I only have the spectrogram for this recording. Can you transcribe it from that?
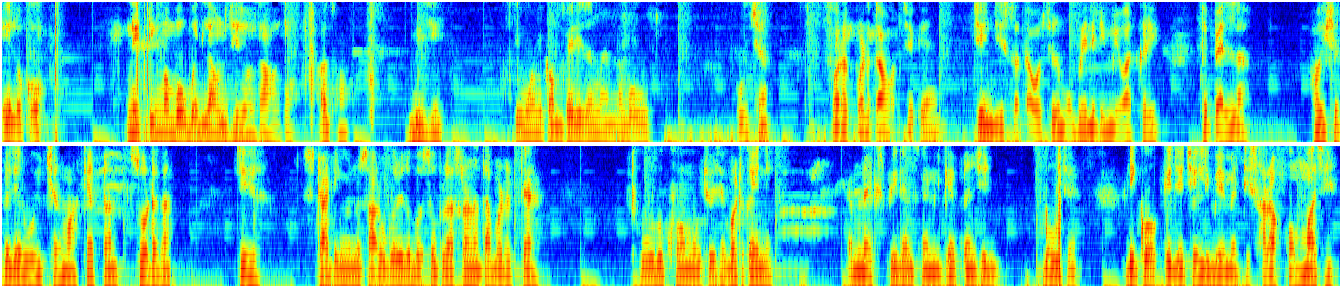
એ લોકોની ટીમમાં બહુ બદલાવ નથી જોતા હોતા. અથવા બીજી ટીમોની કમ્પેરિઝનમાં એમને બહુ ઓછા ફરક પડતા હોય છે કે ચેન્જીસ થતા હોય છે. તો મુંબઈની ટીમની વાત કરીએ, તો પહેલાં હોઈ શકે છે રોહિત શર્મા કેપ્ટન સો ટકા. જે સ્ટાર્ટિંગ એમનું સારું કર્યું હતું, બસો પ્લસ રન હતા બટ અત્યારે થોડું ખોમ ઓછું છે બટ કંઈ નહીં. એમનો એક્સપિરિયન્સ એમની કેપ્ટનશીપ બહુ છે. ડિકો કે જે છેલ્લી બે મેચથી સારા ફોર્મમાં છે.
